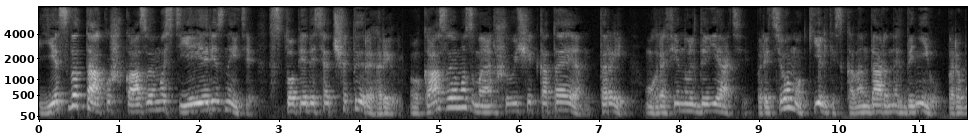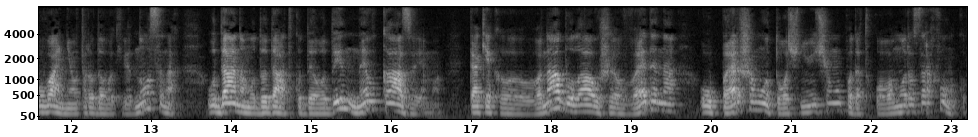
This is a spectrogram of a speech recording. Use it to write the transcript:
ЄСВ також вказуємо з тієї різниці 154 гривні. Вказуємо зменшуючи КТН 3 у графі 09. При цьому кількість календарних днів перебування у трудових відносинах у даному додатку Д1 не вказуємо, так як вона була вже введена у першому уточнюючому податковому розрахунку.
